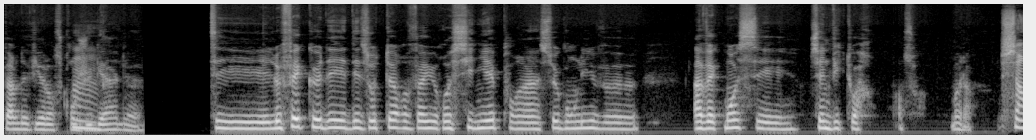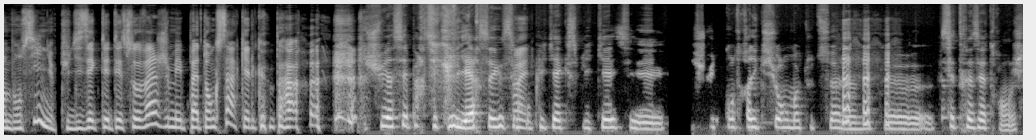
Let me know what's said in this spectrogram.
parle de violences Mmh. conjugales, heu. C'est le fait que des des auteurs veuillent resigner pour un second livre, heu, avec moi, c'est une victoire en soi. Voilà. C'est un bon signe. Tu disais que tu étais sauvage, mais pas tant que ça, quelque part. Je suis assez particulière, c'est c'est Ouais. compliqué à expliquer, c'est je suis une contradiction en moi toute seule, hein, heu, c'est très étrange.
